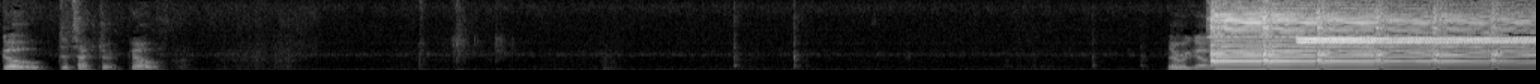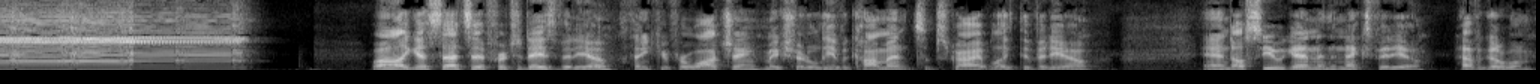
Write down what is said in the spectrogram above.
Go, detector, go. There we go. Well, I guess that's it for today's video. Thank you for watching. Make sure to leave a comment, subscribe, like the video, and I'll see you again in the next video. Have a good one.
